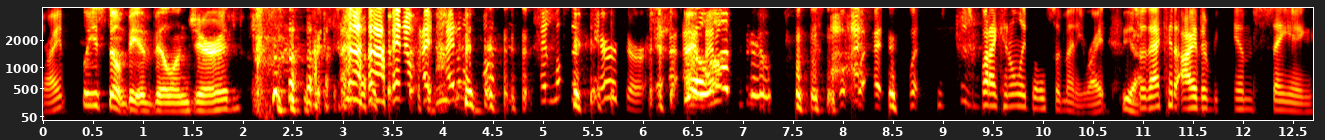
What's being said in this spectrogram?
Right? Please don't be a villain, Jared. I know. I, I don't. Want, I love this character. I, I, I I love you. what, what, but I can only build so many, right? Yeah. So that could either be him saying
